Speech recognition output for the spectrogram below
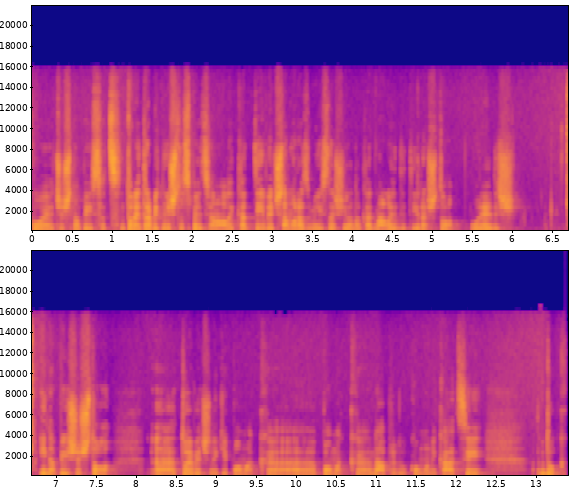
koje ćeš napisati. To ne treba biti ništa specijalno, ali kad ti već samo razmisliš i onda kad malo editiraš to, urediš i napišeš to, e, to je već neki pomak, e, pomak naprijed u komunikaciji, dok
